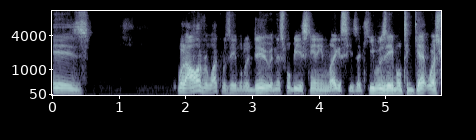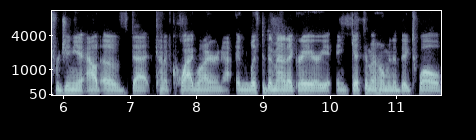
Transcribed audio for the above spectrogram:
is what Oliver Luck was able to do, and this will be a standing legacy, is that he was able to get West Virginia out of that kind of quagmire and, and lifted them out of that gray area and get them at home in the Big 12,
